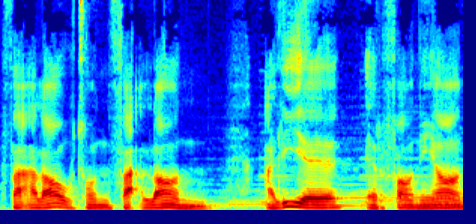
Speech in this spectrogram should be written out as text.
فعلاتون فعلان. علی ارفانیان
